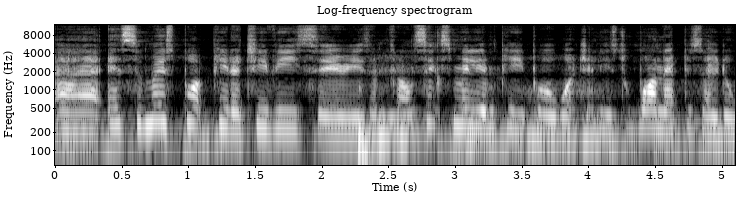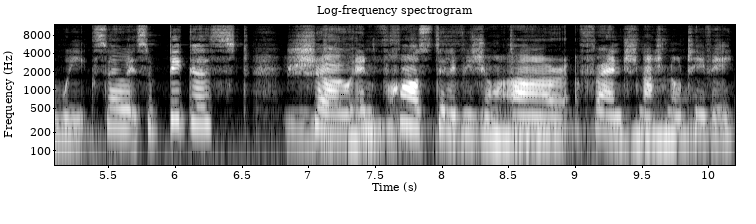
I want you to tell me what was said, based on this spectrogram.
Uh, it's the most popular TV series in France. Six million people watch at least one episode a week. So it's the biggest show in France Television, our French national TV.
